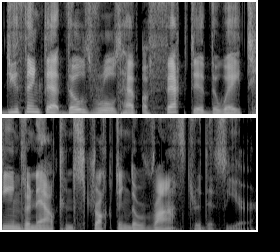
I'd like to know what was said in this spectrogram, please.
do you think that those rules have affected the way teams are now constructing the roster this year?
